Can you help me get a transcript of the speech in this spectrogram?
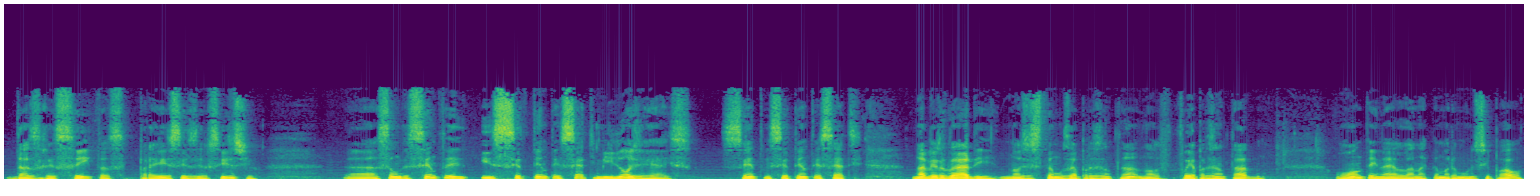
das receitas para esse exercício, uh, são de 177 milhões de reais. 177. Na verdade, nós estamos apresentando, nós, foi apresentado ontem, né, lá na Câmara Municipal,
